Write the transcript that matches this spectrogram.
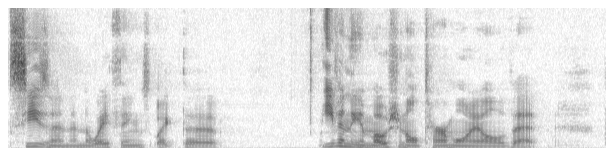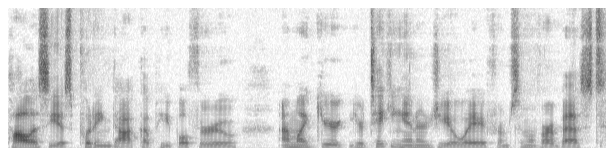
season and the way things like the even the emotional turmoil that policy is putting DACA people through. I'm like you're you're taking energy away from some of our best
